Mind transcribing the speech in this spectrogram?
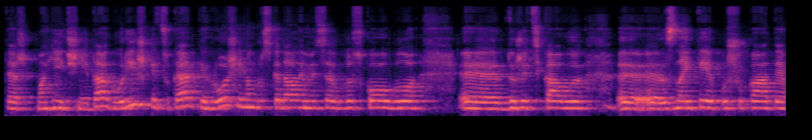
теж магічні. Так, горішки, цукерки, гроші нам розкидали. Ми це обов'язково було е, дуже цікаво е, е, знайти, пошукати.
